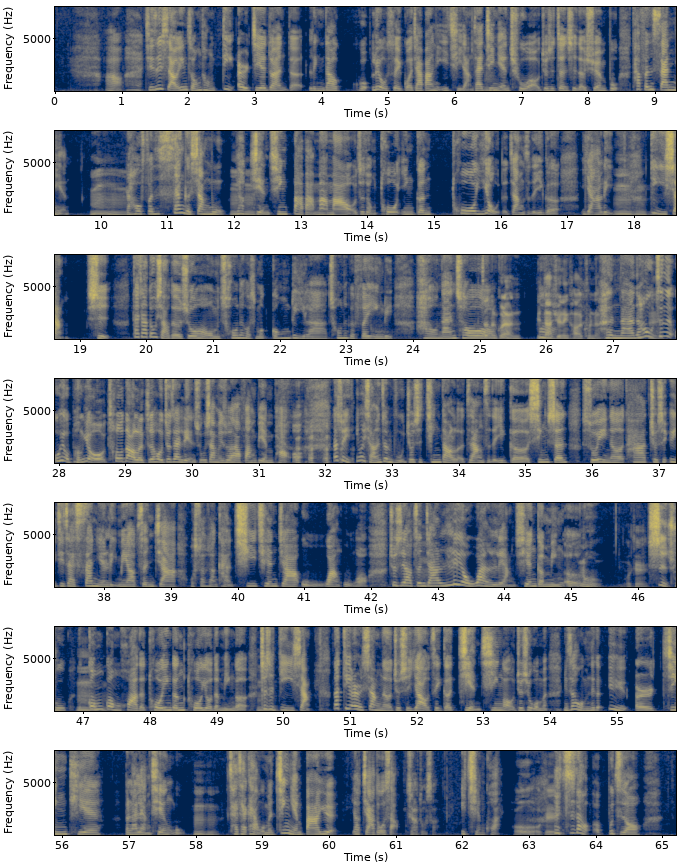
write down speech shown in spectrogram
好，其实小英总统第二阶段的零到国六岁国家帮你一起养，在今年初哦，就是正式的宣布，它分三年，嗯，然后分三个项目，要减轻爸爸妈妈哦这种托婴跟托幼的这样子的一个压力。嗯嗯，第一项是大家都晓得说哦，我们抽那个什么公立啦，抽那个非盈利，好难抽哦，真的很困难，比大学联考还困难，很难。然后真的，我有朋友哦抽到了之后，就在脸书上面说要放鞭炮哦。那所以，因为小英政府就是听到了这样子的一个心声，所以呢，他就是预计在三年里面要增加，我算算看，七千加五万五哦，就是要增加六万两千个名额。哦，OK，试出公共化的托婴跟托幼的名额，这是第一项。那第二项呢，就是要这个减轻哦，就是我们你知道我们那个育儿津贴本来两千五，嗯嗯，猜猜看，我们今年八月要加多少？加多少？一千块。哦，OK，那知道呃不止哦，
